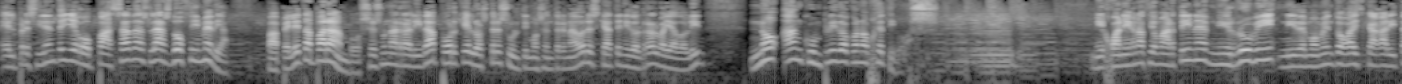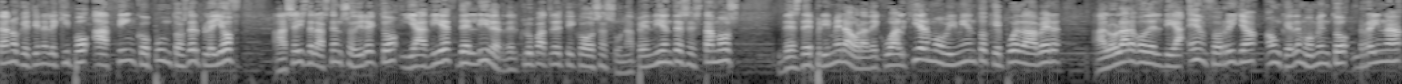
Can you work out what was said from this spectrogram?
El presidente llegó pasadas las doce y media. Papeleta para ambos. Es una realidad porque los tres últimos entrenadores que ha tenido el Real Valladolid no han cumplido con objetivos. Ni Juan Ignacio Martínez, ni Rubi, ni de momento Gaizka Garitano, que tiene el equipo a cinco puntos del playoff, a seis del ascenso directo y a diez del líder del Club Atlético Osasuna. Pendientes estamos desde primera hora de cualquier movimiento que pueda haber a lo largo del día en Zorrilla, aunque de momento reina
